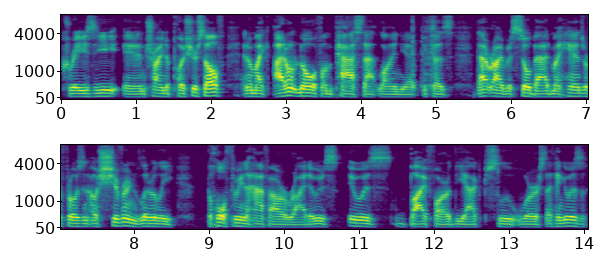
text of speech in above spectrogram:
crazy, and trying to push yourself. And I'm like, I don't know if I'm past that line yet because that ride was so bad. My hands were frozen. I was shivering literally the whole three and a half hour ride. It was it was by far the absolute worst. I think it was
